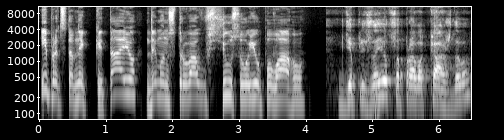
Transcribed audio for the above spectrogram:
І представник Китаю демонстрував всю свою повагу. где признается право каждого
